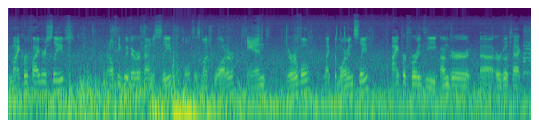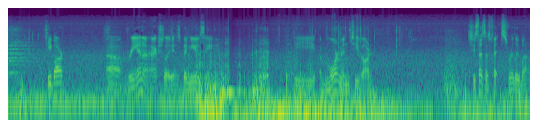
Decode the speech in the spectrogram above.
microfiber sleeves. I don't think we've ever found a sleeve that holds as much water and durable like the Moerman sleeve. I prefer the Unger uh, Ergotec T-bar. Uh, Reanna actually has been using the Moerman T-bar. She says it fits really well.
